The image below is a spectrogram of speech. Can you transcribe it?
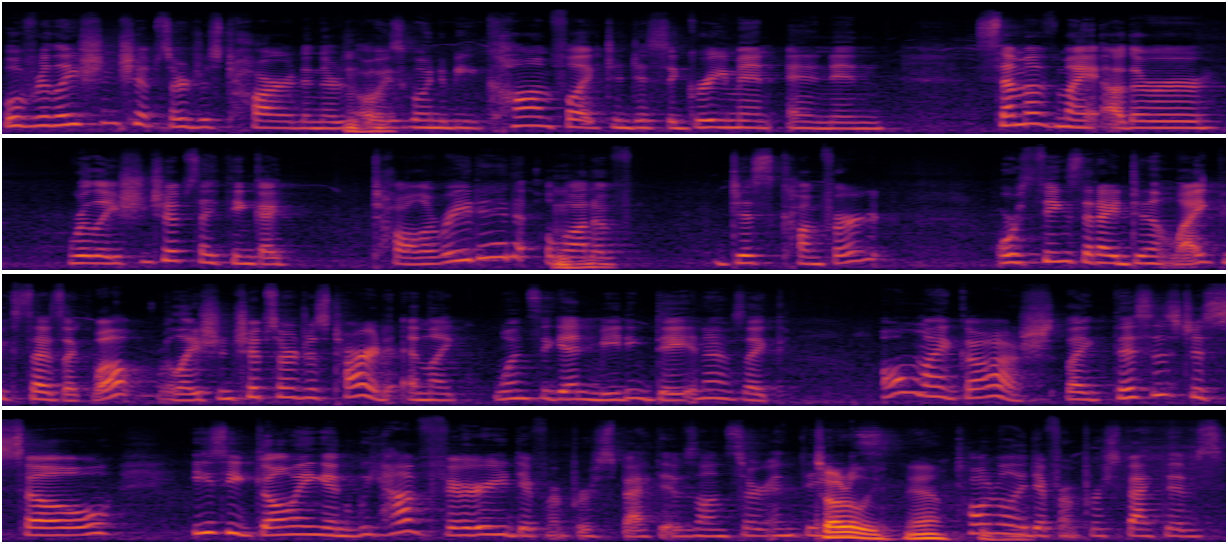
well, relationships are just hard and there's mm-hmm. always going to be conflict and disagreement. And in some of my other relationships, I think I tolerated a lot mm-hmm. of discomfort or things that I didn't like because I was like, well, relationships are just hard. And like, once again, meeting Dayton, I was like, oh my gosh, like, this is just so easygoing. And we have very different perspectives on certain things. Totally, yeah. Totally different perspectives.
